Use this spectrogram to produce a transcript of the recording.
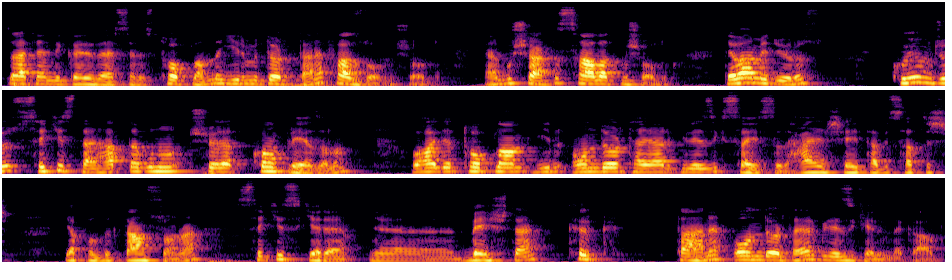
Zaten dikkat ederseniz toplamda 24 tane fazla olmuş oldu. Yani bu şartı sağlatmış olduk. Devam ediyoruz. Kuyumcu 8 tane hatta bunu şöyle komple yazalım. O halde toplam 14 ayar bilezik sayısı her şey tabi satış yapıldıktan sonra 8 kere 5'ten 40 tane 14 ayar bilezik elinde kaldı.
